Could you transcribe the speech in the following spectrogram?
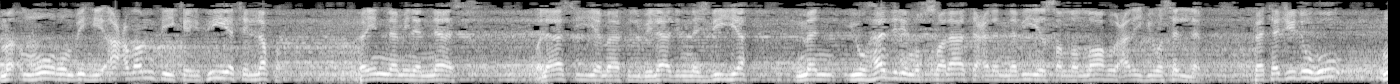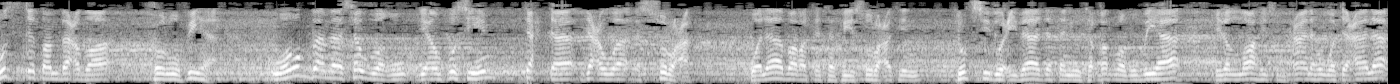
مأمور به أعظم في كيفية اللفظ. فإن من الناس ولا سيما في البلاد النجدية من يهذرم الصلاة على النبي صلى الله عليه وسلم فتجده مسقطا بعض حروفها وربما سوغوا لأنفسهم تحت دعوى السرعة. ولا بركة في سرعة تفسد عبادة يتقرب بها إلى الله سبحانه وتعالى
